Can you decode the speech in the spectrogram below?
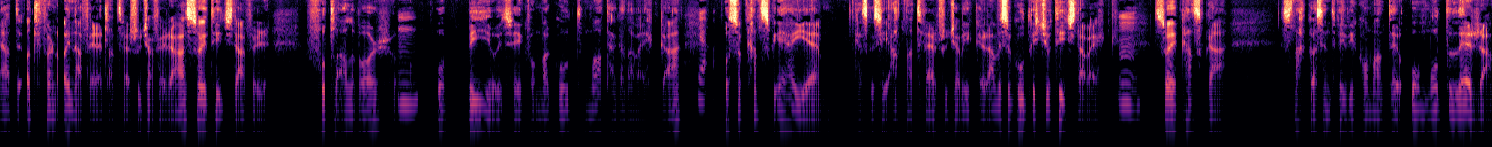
at alt for en öjna för eller latt för sjuka för så er tids där för fulla alvor, mm. och bi uttrykk for meg god mat här kan vecka ja. Og så kanske är hva skal jeg si, at når för sjuka veckor hvis jeg god ikke tids där veck mm. så kanskje kanske snacka sen vi vi kommer til å modellere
